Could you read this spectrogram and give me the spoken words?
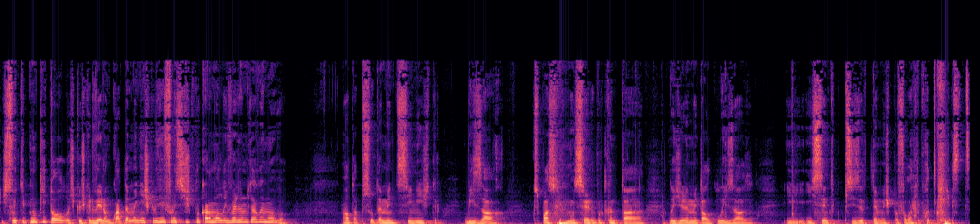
Isto foi tipo no Quitolas, que eu escreveram 4 da manhã e escrevi Francisco do Carmo Oliveira no telemóvel. Malta, absolutamente sinistro, bizarro que se passa no meu cérebro quando está ligeiramente alcoolizado e, e sente que precisa de temas para falar no podcast.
